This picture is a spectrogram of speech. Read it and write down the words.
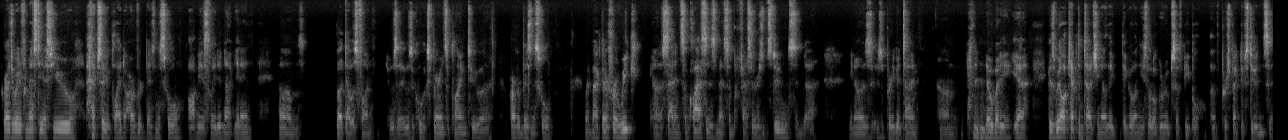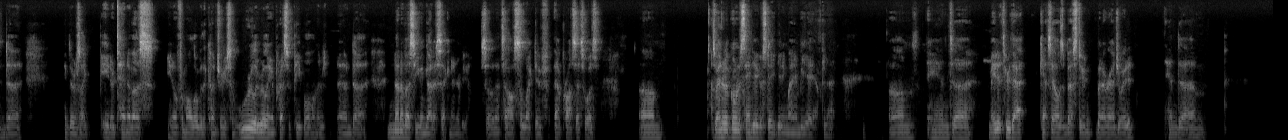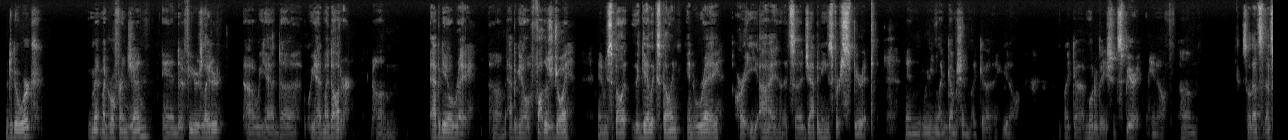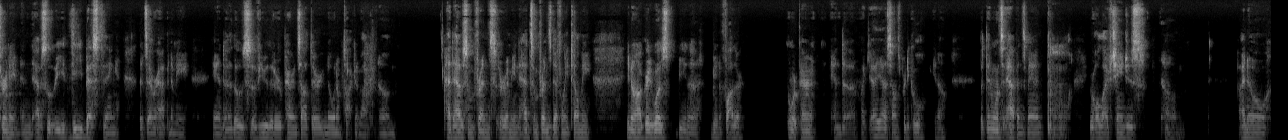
graduated from SDSU. Actually applied to Harvard Business School. Obviously, did not get in. Um, but that was fun. It was a, it was a cool experience applying to uh, Harvard Business School. Went back there for a week, uh, sat in some classes, met some professors and students, and uh, you know it was, it was, a pretty good time. Um, nobody, yeah, because we all kept in touch. You know, they they go in these little groups of people of prospective students, and uh, I think there's like eight or ten of us, you know, from all over the country. Some really really impressive people, and, and uh, none of us even got a second interview. So that's how selective that process was. Um, so I ended up going to San Diego State, getting my MBA after that, um, and uh, made it through that. Can't say I was the best student, but I graduated and um, went to go work. Met my girlfriend Jen, and a few years later, uh, we had uh, we had my daughter, um, Abigail Rei. Um, Abigail, Father's Joy, and we spell it the Gaelic spelling in Rei, R E I. That's uh, Japanese for spirit, and we mean like gumption, like uh, you know, like uh, motivation, spirit. You know, um, so that's that's her name, and absolutely the best thing that's ever happened to me. And uh, those of you that are parents out there know what I'm talking about. Um, had to have some friends, or I mean, had some friends definitely tell me, you know, how great it was being a being a father or a parent. And uh, like yeah yeah sounds pretty cool you know. But then once it happens man your whole life changes. Um, i know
